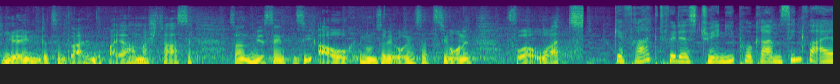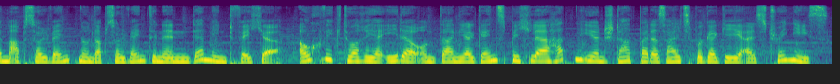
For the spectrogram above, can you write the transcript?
hier in der Zentrale in der Bayerhammerstraße, sondern wir senden sie auch in unsere Organisationen vor Ort. Gefragt für das Trainee-Programm sind vor allem Absolventen und Absolventinnen der MINT-Fächer. Auch Viktoria Eder und Daniel Gensbichler hatten ihren Start bei der Salzburg AG als Trainees.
